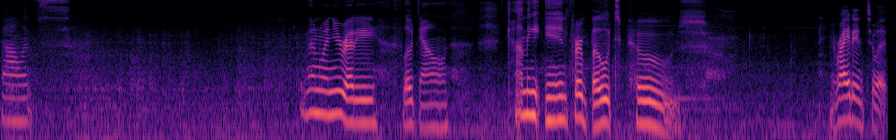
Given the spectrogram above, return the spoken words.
Balance. And then when you're ready, float down. Coming in for boat pose. Right into it.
